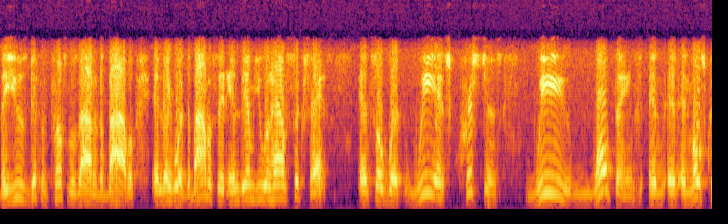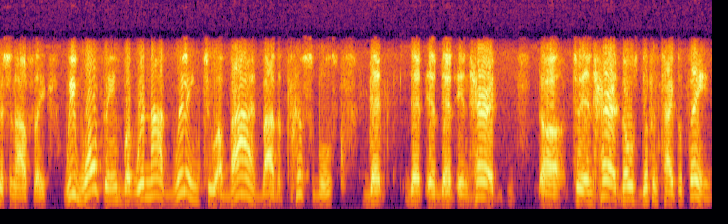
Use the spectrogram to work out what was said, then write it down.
they use different principles out of the Bible, and they what the Bible said in them you will have success. And so, but we as Christians, we want things, and, and, and most Christians, I'll say, we want things, but we're not willing to abide by the principles that that uh, that inherit uh, to inherit those different type of things.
